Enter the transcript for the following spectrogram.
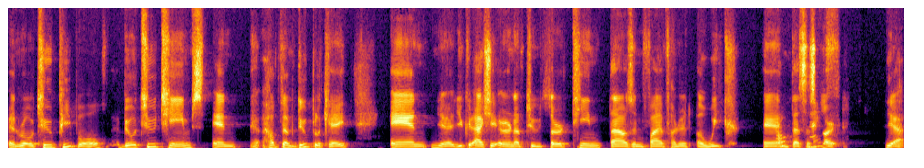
enroll two people, build two teams, and help them duplicate. And you, know, you could actually earn up to thirteen thousand five hundred a week, and oh, that's a nice. start. Yeah,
